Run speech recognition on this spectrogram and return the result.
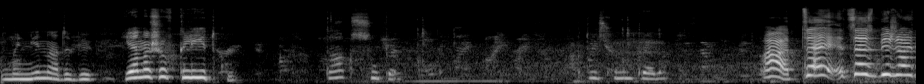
Мені надо бі... Я знайшов клітку. Так, супер. А що нам треба? А, це, це збіжать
